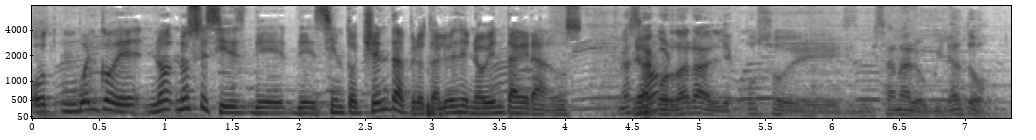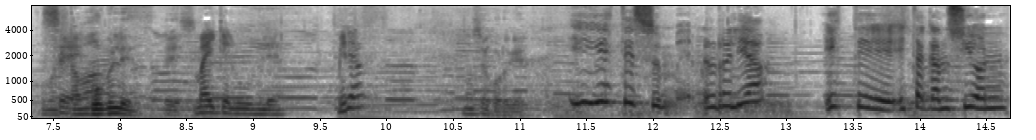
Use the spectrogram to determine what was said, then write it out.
un vuelco de, no, no sé si es de, de 180, pero tal vez de 90 grados. Me hace ¿no? acordar al esposo de Luisana Lopilato. ¿Cómo Sí. se llama? Michael Bublé. Mira, No sé por qué. Y este es, en realidad, este, esta canción,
